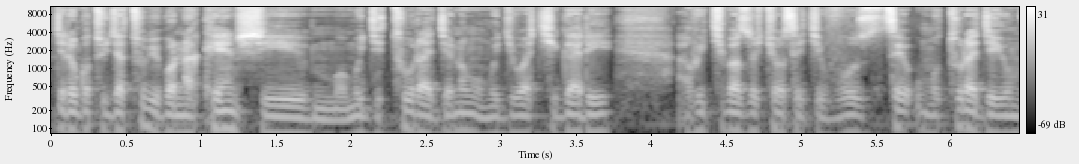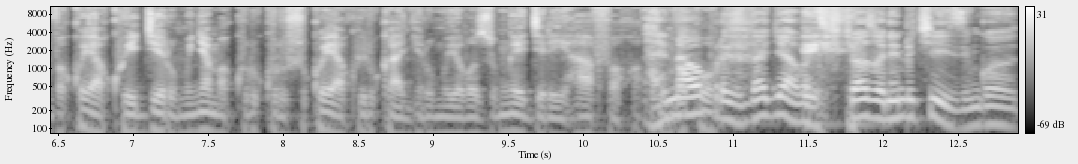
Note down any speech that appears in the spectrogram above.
Ngira ngo tujya tubibona kenshi mu giturage no mu mujyi wa kigali aho ikibazo cyose kivutse umuturage yumva ko yakwegera umunyamakuru kurusha uko yakwirukankira umuyobozi umwegereye hafi aho. Hari n'aho perezida ajya aba iki kibazo ninde ukizi? Ngo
